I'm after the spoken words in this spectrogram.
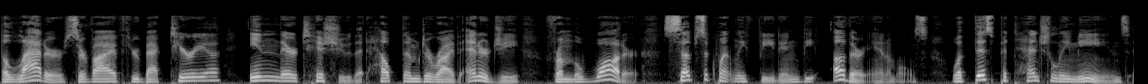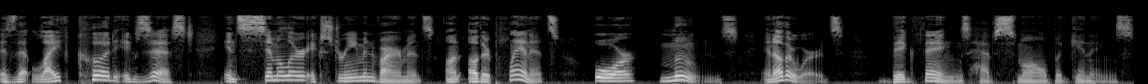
The latter survive through bacteria in their tissue that help them derive energy from the water, subsequently feeding the other animals. What this potentially means is that life could exist in similar extreme environments on other planets or moons. In other words, big things have small beginnings.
